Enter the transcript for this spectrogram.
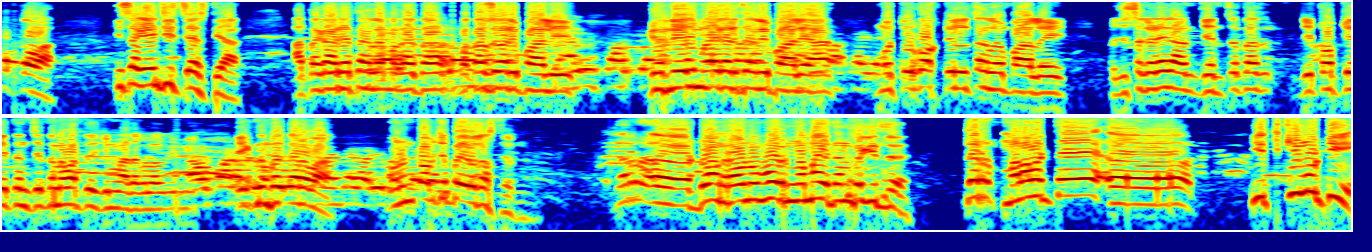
पटकावा. ही सगळ्यांची इच्छा असते. आता गाड्या चांगल्या मग आता बकासू गाडी पाहिली घरण्याची मग गाडी चांगली पाहिल्या मथुर कॉकटेल चांगलं पाहिलंय. म्हणजे सगळ्या ज्यांचं जे टॉपचे आहेत त्यांचे त्यांना वाटतं की माझा एक नंबर करावा. म्हणून टॉपचे पहिले होत असतात. जर डोंगरावरून वरनं मैदान बघितलं तर मला वाटतंय अं, इतकी मोठी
